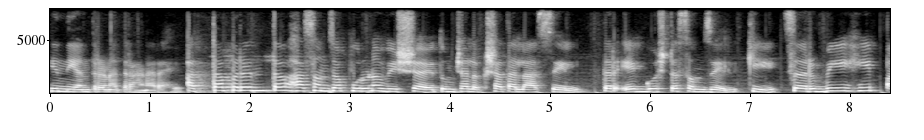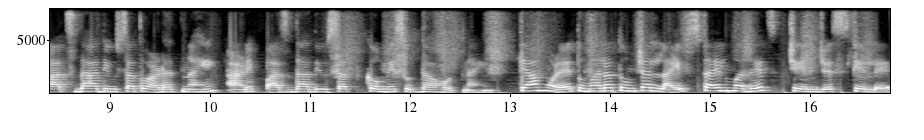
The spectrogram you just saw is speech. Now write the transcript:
ही नियंत्रणात राहणार आहे. आतापर्यंत हा समजा पूर्ण विषय तुमच्या लक्षात आला असेल तर एक गोष्ट समजेल की चरबी ही पाच दहा दिवसात वाढत नाही आणि पाच दहा दिवसात कमी सुद्धा होत नाही. त्यामुळे तुम्हाला तुमच्या लाईफस्टाईल मध्येच चेंजेस केले.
